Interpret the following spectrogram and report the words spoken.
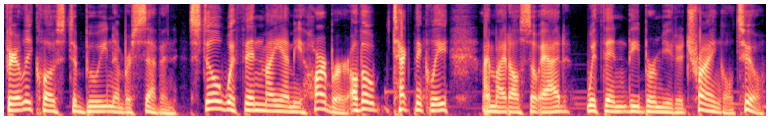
fairly close to buoy number 7, still within Miami Harbor, although technically, I might also add, within the Bermuda Triangle, too.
